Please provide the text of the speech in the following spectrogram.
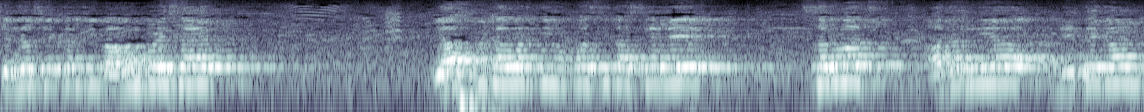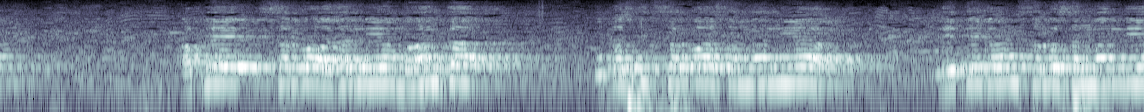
चंद्रशेखरजी बावनकुळे साहेब व्यासपीठावरती उपस्थित असलेले सर्वच आदरणीय नेतेगण आपले सर्व आदरणीय महंत उपस्थित सर्व सन्माननीय नेतेगण सर्व सन्माननीय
